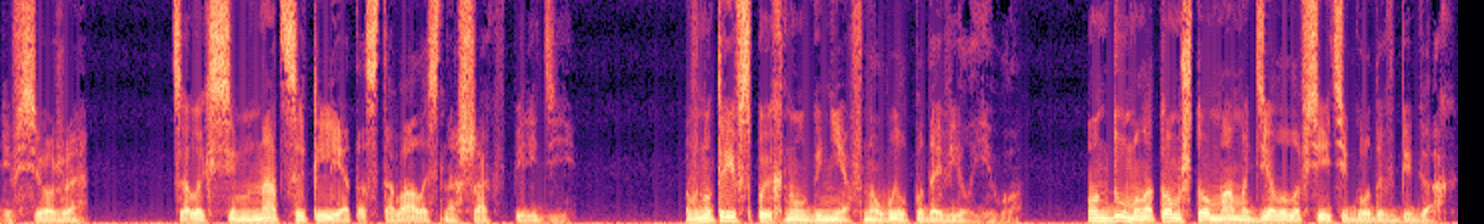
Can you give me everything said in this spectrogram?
И все же целых семнадцать лет оставалось на шаг впереди. Внутри вспыхнул гнев, но Уилл подавил его. Он думал о том, что мама делала все эти годы в бегах,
